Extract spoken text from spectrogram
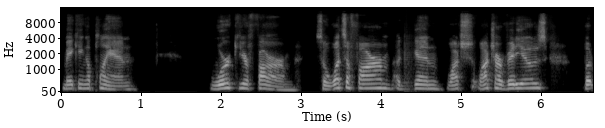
making a plan work your farm. So what's a farm? Again, watch watch our videos, but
